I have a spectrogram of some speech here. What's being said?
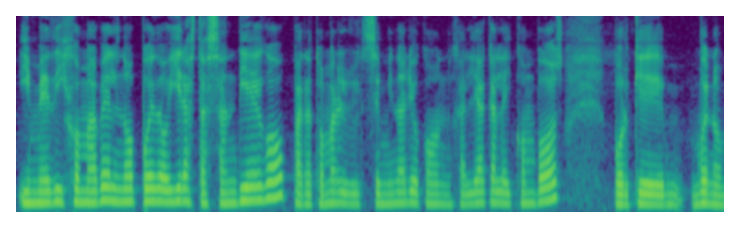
y me dijo, Mabel, no puedo ir hasta San Diego para tomar el seminario con Jaliácala y con vos, porque, bueno,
